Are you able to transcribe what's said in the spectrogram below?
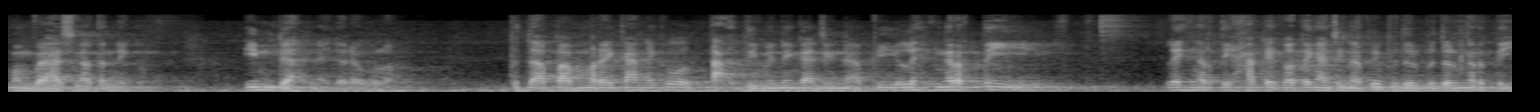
membahas ngoten niku. Indah nek cara kula. Betapa mereka niku tak ning Kanjeng Nabi leh ngerti. Leh ngerti hakikate Kanjeng Nabi betul-betul ngerti.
